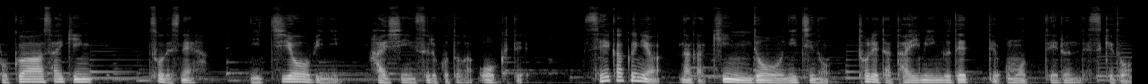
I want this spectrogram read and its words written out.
僕は最近そうですね日曜日に配信することが多くて正確にはなんか金土日の取れたタイミングでって思ってるんですけど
